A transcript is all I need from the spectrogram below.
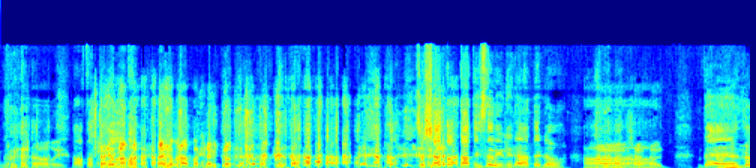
nakikita ko eh. Apat. Tayong Oy, apat, tayong apat lang to. so, shoutout natin sarili natin, no? Ah, Shoutout. Hindi, ayun. So,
